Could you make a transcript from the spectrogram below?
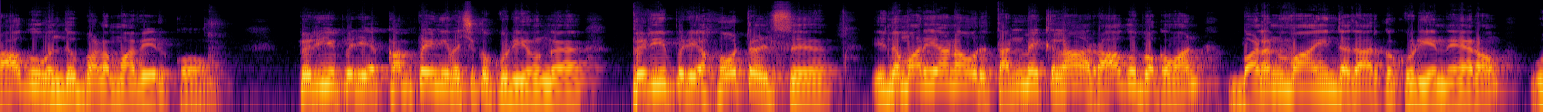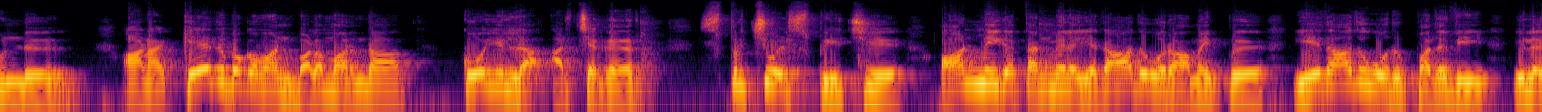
ராகு வந்து பலமாகவே இருக்கும். பெரிய பெரிய கம்பெனி வச்சுக்கக்கூடியவங்க பெரிய பெரிய ஹோட்டல்ஸு இந்த மாதிரியான ஒரு தன்மைக்கெல்லாம் ராகு பகவான் பலன் வாய்ந்ததாக இருக்கக்கூடிய நேரம் உண்டு. ஆனால் கேது பகவான் பலமாக இருந்தால் கோயிலில் அர்ச்சகர் ஸ்பிரிச்சுவல் ஸ்பீச்சு ஆன்மீக தன்மையில் ஏதாவது ஒரு அமைப்பு ஏதாவது ஒரு பதவி இல்லை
